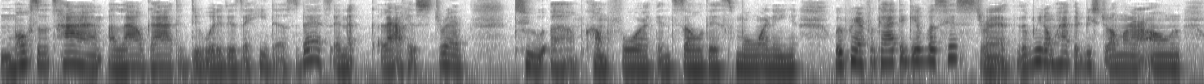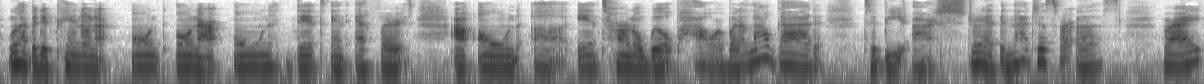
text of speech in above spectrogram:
most of the time allow God to do what it is that He does best and allow His strength to um, come forth. And so this morning, we're praying for God to give us His strength. That we don't have to be strong on our own. We don't have to depend on our on on our own dent and effort, our own uh, internal willpower, but allow God to be our strength, and not just for us, right?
